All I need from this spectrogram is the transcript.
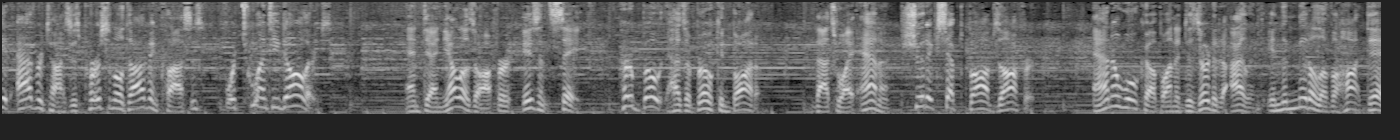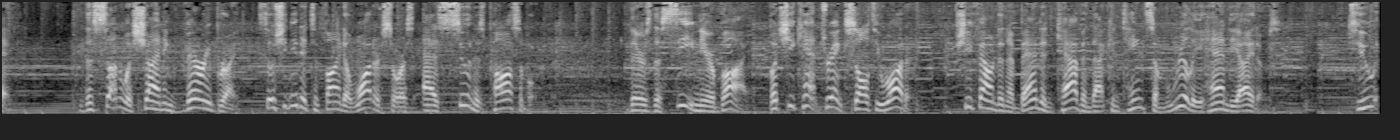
It advertises personal diving classes for $20. And Daniela's offer isn't safe. Her boat has a broken bottom. That's why Anna should accept Bob's offer. Anna woke up on a deserted island in the middle of a hot day. The sun was shining very bright, so she needed to find a water source as soon as possible. There's the sea nearby, but she can't drink salty water. She found an abandoned cabin that contained some really handy items. Two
